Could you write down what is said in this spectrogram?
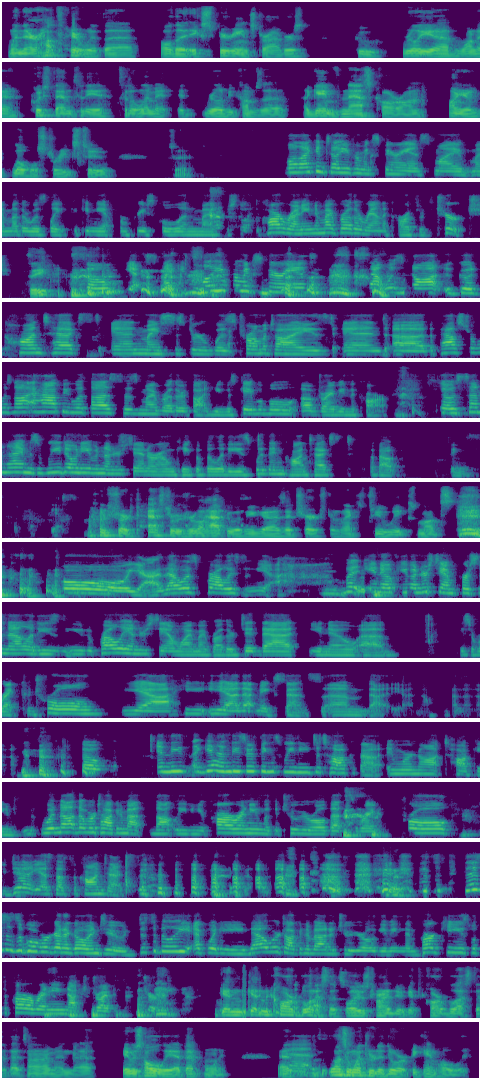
when they're out there with uh, all the experienced drivers who really uh, want to push them to the to the limit, it really becomes a, a game of NASCAR on on your local streets too. So Well, I can tell you from experience, my my mother was late picking me up from preschool, and my she left the car running, and my brother ran the car through the church. See? So yes, I can tell you from experience that was not a good context, and my sister was traumatized, and uh, the pastor was not happy with us as my brother thought he was capable of driving the car. So sometimes we don't even understand our own capabilities within context about things. I'm sure pastor was real happy with you guys at church for the next few weeks, months. oh yeah, that was probably yeah. But you know, if you understand personalities, you'd probably understand why my brother did that. You know, um, he's a right control. Yeah, he yeah, that makes sense. Um, that yeah, no, no, no, no. so and these again these are things we need to talk about and we're not talking well, not that we're talking about not leaving your car running with a two year old that's the right control. You did it. Yes that's the context. This, this is what we're going to go into. Disability equity. Now we're talking about a two year old giving them car keys with the car running not to drive it to church. Getting getting the car blessed. That's all he was trying to do get the car blessed at that time and uh, it was holy at that point. Yes. once it went through the door it became holy.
